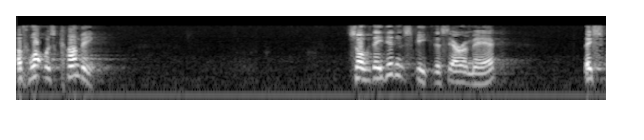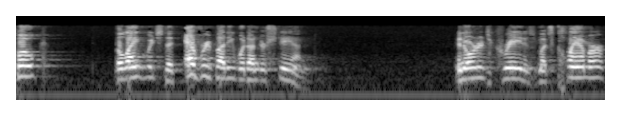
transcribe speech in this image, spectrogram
of what was coming. So they didn't speak this Aramaic. They spoke the language that everybody would understand in order to create as much clamor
